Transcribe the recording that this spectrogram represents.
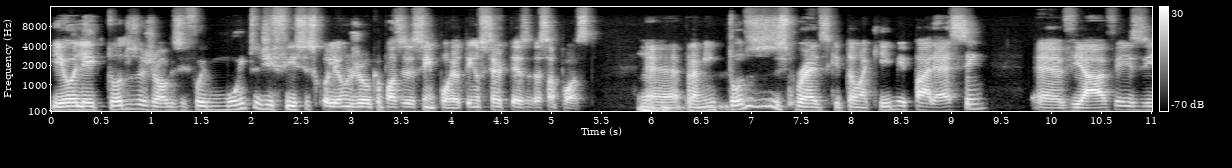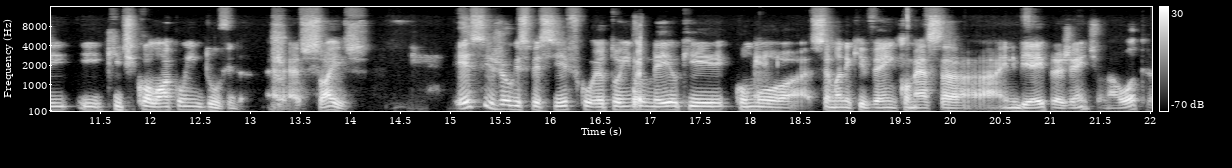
e eu olhei todos os jogos e foi muito difícil escolher um jogo que eu possa dizer assim, porra, eu tenho certeza dessa aposta. Uhum. É, para mim, todos os spreads que estão aqui me parecem é, viáveis e, e, que te colocam em dúvida. É, é, só isso. Esse jogo específico, eu tô indo meio que, como semana que vem começa a NBA pra gente, ou na outra,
